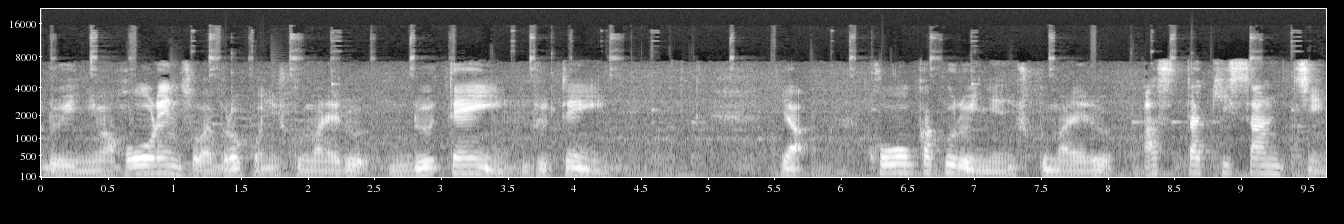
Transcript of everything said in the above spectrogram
ル類にはほうれん草やブロッコリーに含まれるルテイン、ルテイン、や甲殻類に含まれるアスタキサンチン、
